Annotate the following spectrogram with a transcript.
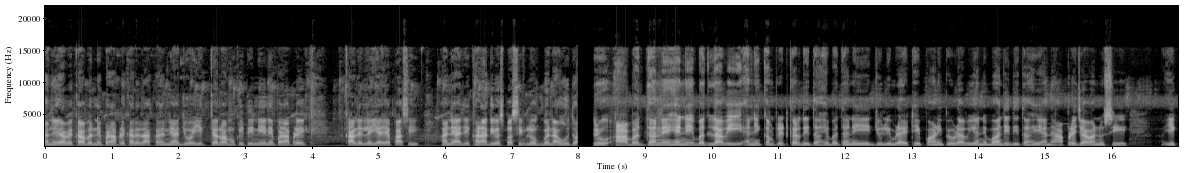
અને હવે કાબરને પણ આપણે ઘરે રાખવા. અને આ જો એક ચરવા મૂકી હતી ને એને પણ આપણે કાલે લઈ આવ્યા પાછી. અને આજે ઘણા દિવસ પછી વ્લોગ બનાવવું તો મિત્રો, આ બધાને હે ને બદલાવી અને કમ્પ્લીટ કરી દીધા હે. બધાને જો લીમડા હેઠે પાણી પીવડાવી અને બાંધી દીધા હે. અને આપણે જવાનું છે એક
